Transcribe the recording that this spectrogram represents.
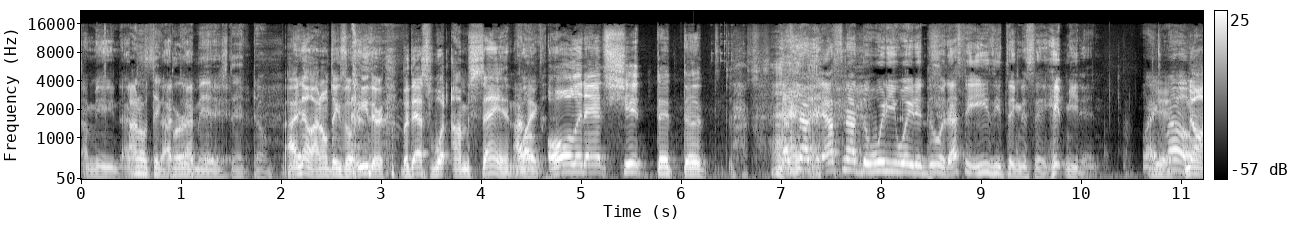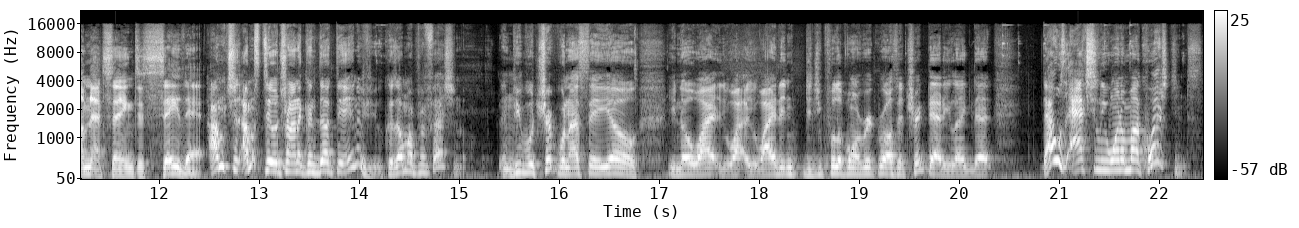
I mean, I don't just- think I- I- Birdman is that dumb. I know. I don't think so either. but that's what I'm saying. don't- Like all of that shit that the. That's not, that's not the witty way to do it. That's the easy thing to say. Hit me then. Like Yeah. no, No, I'm not saying to say that. I'm tr- I'm still trying to conduct the interview because I'm a professional. And Mm. people trip when I say, "Yo, you know why why why didn't did you pull up on Rick Ross at Trick Daddy like that?" That was actually one of my questions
